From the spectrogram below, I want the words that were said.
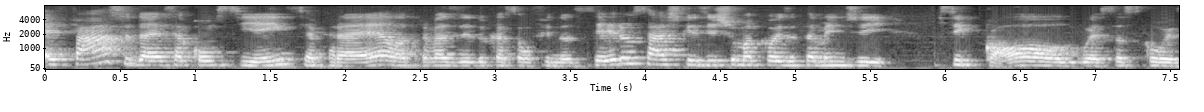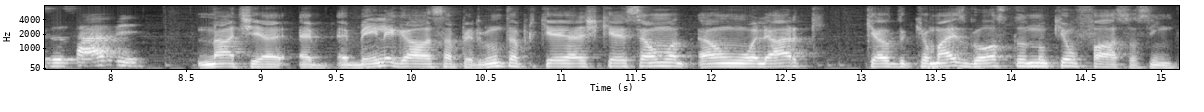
é fácil dar essa consciência para ela através da educação financeira ou você acha que existe uma coisa também de psicólogo, essas coisas, sabe? Nath, é, é, é bem legal essa pergunta, porque acho que esse é, uma, é um olhar que, que, é o que eu mais gosto no que eu faço, assim.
